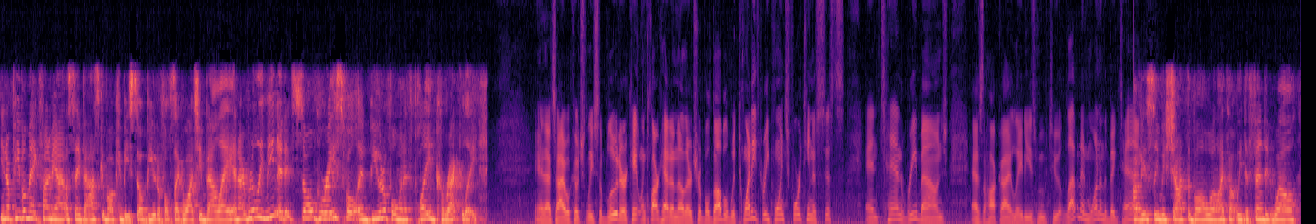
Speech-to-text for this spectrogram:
you know, people make fun of me. I always say basketball can be so beautiful. It's like watching ballet, and I really mean it. It's so graceful and beautiful when it's played correctly. And that's Iowa coach Lisa Bluder. Caitlin Clark had another triple double with 23 points, 14 assists, and 10 rebounds as the Hawkeye ladies moved to 11 and 1 in the Big Ten. Obviously, we shot the ball well. I thought we defended well.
